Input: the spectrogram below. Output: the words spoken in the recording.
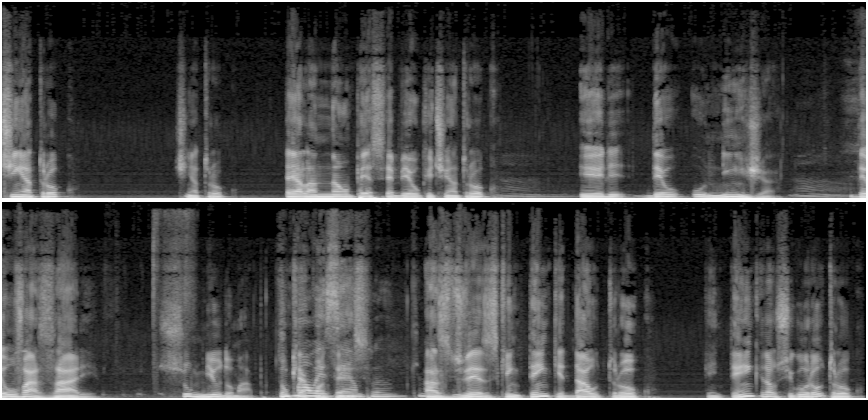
tinha troco, tinha troco, ela não percebeu que tinha troco, ele deu o ninja, deu o vazare, sumiu do mapa. Então o que mau acontece? Que Às exemplo. vezes, quem tem que dar o troco, quem tem que dar, o- segurou o troco.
